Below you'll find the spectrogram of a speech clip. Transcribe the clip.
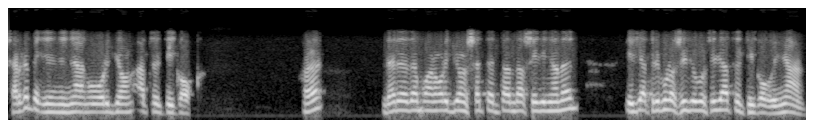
zergetek ginen gu orion atletikok. Eh? Nere denboan orion setentan da ziginen, illa tribulazio guztia atletiko ginen.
